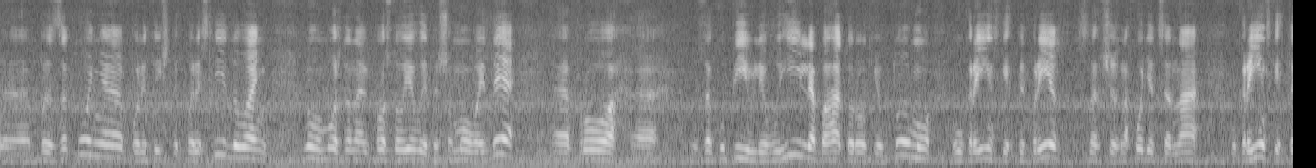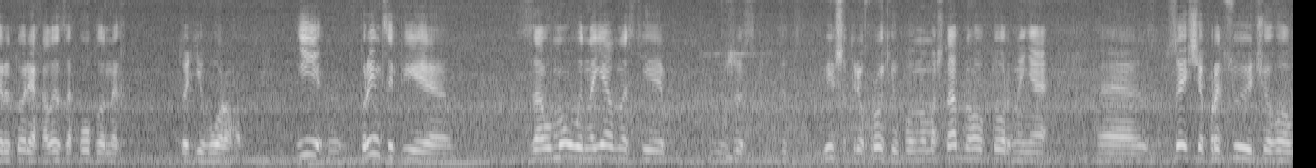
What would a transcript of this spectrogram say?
е, беззаконня, політичних переслідувань. Ну можна навіть просто уявити, що мова йде е, про е, закупівлі вугілля багато років тому у українських підприємствах, що знаходяться на українських територіях, але захоплених тоді ворогом. І е, в принципі, за умови наявності вже більше трьох років повномасштабного вторгнення. Е, Все ще працюючого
